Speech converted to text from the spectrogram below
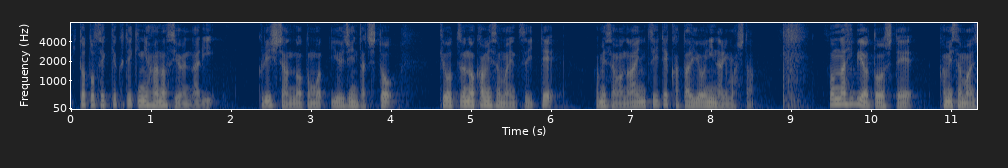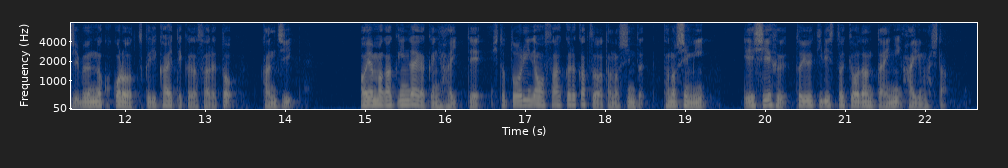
人と積極的に話すようになりクリスチャンの友友人たちと共通の神様について神様の愛について語るようになりました。そんな日々を通して神様は自分の心を作り変えてくださると感じ青山学院大学に入って一通りのサークル活動を楽しんだ楽しみ ACF というキリスト教団体に入りました。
